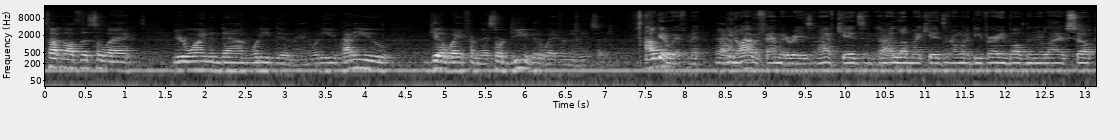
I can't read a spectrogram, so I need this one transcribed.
tuck all this away, you're winding down. What do you do, man? What do you? How do you get away from this, or do you get away from the music? I'll get away from it. Yeah. You know, I have a family to raise and I have kids and, and I love my kids and I want to be very involved in their lives. So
